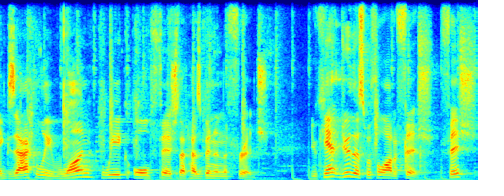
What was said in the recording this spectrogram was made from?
exactly one week old fish that has been in the fridge. You can't do this with a lot of fish. Fish,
